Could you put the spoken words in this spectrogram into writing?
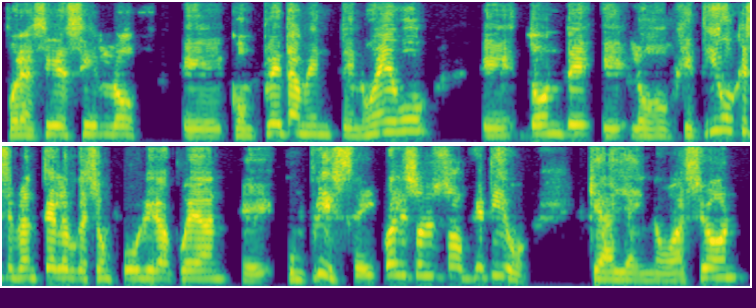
por así decirlo, completamente nuevo, donde los objetivos que se plantea la educación pública puedan cumplirse. ¿Y cuáles son esos objetivos? Que haya innovación,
